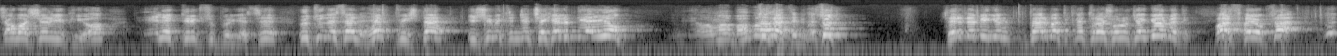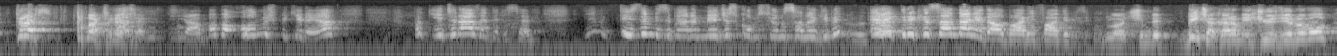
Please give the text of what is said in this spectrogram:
çamaşır yıkıyor. Elektrik süpürgesi. Ütü desen hep fişte. İşi bitince çekelim diye yok. Ama baba... Sus lan bir de sus. Seni de bir gün permatikle tıraş olurken görmedik. Varsa yoksa tıraş makinesi. Ya baba olmuş bir kere ya. Bak itiraz ederiz hem. Dizdin bizi böyle meclis komisyonu sanığı gibi. Elektrikli sandalyede al bari ifademizi. Ulan şimdi bir çakarım 220 volt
